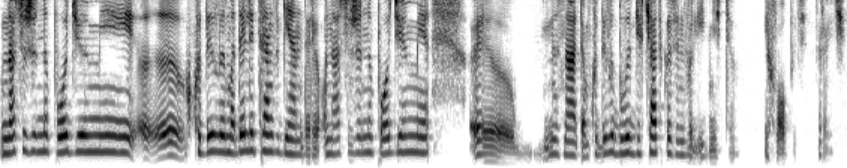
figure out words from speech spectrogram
У нас уже на подіумі е, ходили моделі трансгендери, у нас уже на подіумі е, не знаю, там ходили були дівчатка з інвалідністю і хлопець, до речі.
